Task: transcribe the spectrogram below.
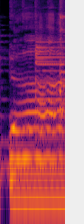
Dan betapa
